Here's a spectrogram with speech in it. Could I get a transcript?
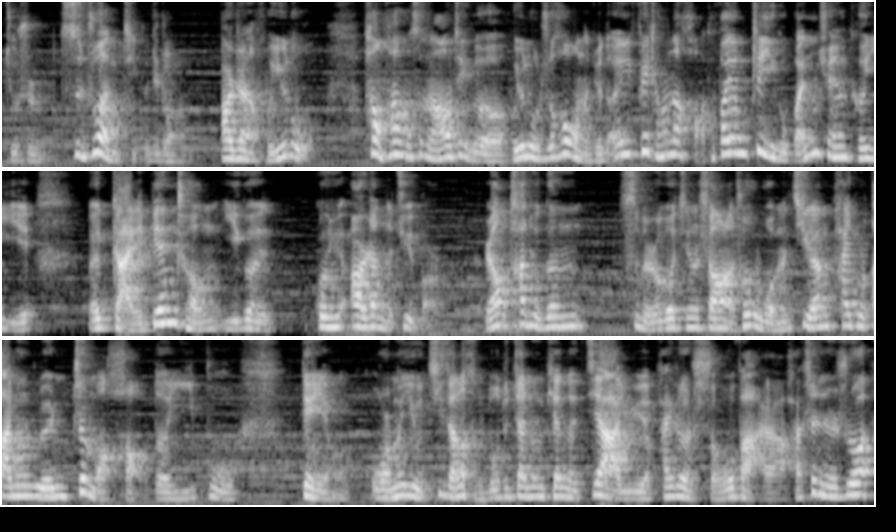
就是自传体的这种。二战回忆录，汤姆·汉克斯拿到这个回忆录之后呢，觉得哎非常的好，他发现这个完全可以，呃改编成一个关于二战的剧本，然后他就跟斯皮尔伯格进行商量，说我们既然拍出了《大兵瑞恩》这么好的一部电影，我们有积攒了很多对战争片的驾驭、拍摄手法呀，还甚至说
